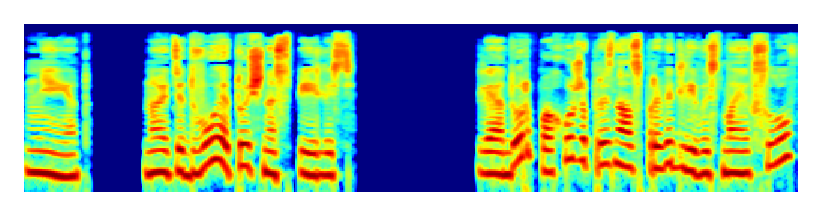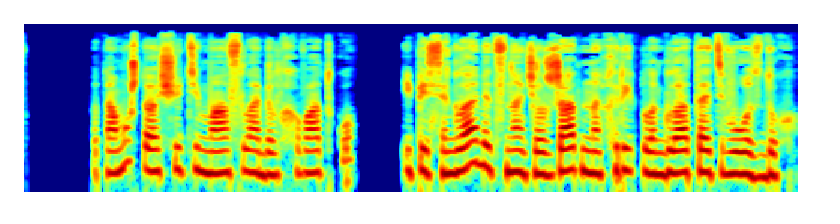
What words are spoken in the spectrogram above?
«Нет, но эти двое точно спелись. Леодор, похоже, признал справедливость моих слов, потому что ощутимо ослабил хватку, и песеглавец начал жадно хрипло глотать воздух.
